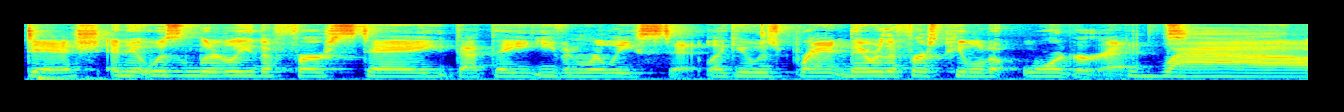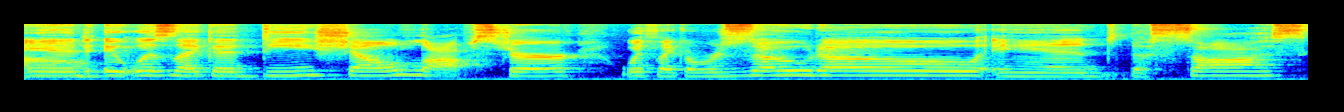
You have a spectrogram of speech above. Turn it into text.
dish, and it was literally the first day that they even released it. Like it was brand. They were the first people to order it. Wow. And it was like a de-shelled lobster with like a risotto and the sauce.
